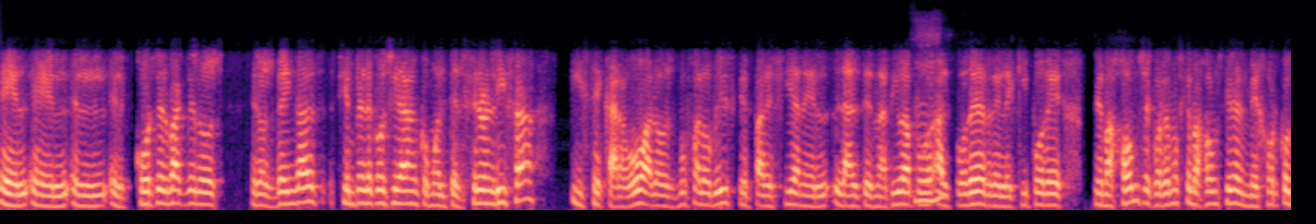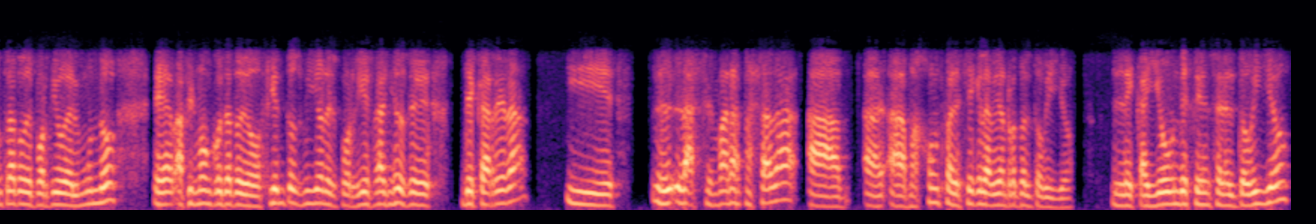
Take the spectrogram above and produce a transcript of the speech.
el, el, el, el quarterback de los de los Bengals siempre le consideran como el tercero en liza y se cargó a los Buffalo Bills que parecían el, la alternativa po- al poder del equipo de, de Mahomes. Recordemos que Mahomes tiene el mejor contrato deportivo del mundo, eh, ha firmado un contrato de 200 millones por 10 años de, de carrera y la semana pasada a, a, a Mahomes parecía que le habían roto el tobillo. Le cayó un defensa en el tobillo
